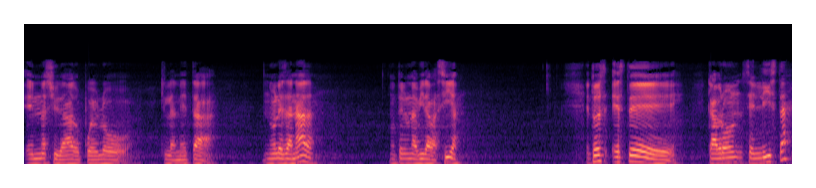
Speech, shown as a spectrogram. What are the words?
en una ciudad o pueblo que la neta no les da nada, no tienen una vida vacía. Entonces este cabrón se enlista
